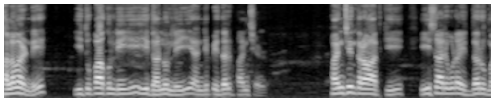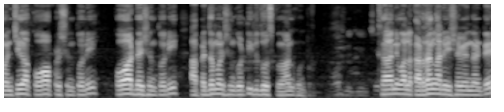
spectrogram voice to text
కలవండి ఈ తుపాకులు నెయ్యి ఈ గన్నులు నెయ్యి అని చెప్పి ఇద్దరికి పంచాడు. పంచిన తర్వాతకి ఈసారి కూడా ఇద్దరు మంచిగా కోఆపరేషన్తోని కోఆర్డినేషన్తో ఆ పెద్ద మనిషిని కొట్టి ఇల్లు దోసుకుందాం అనుకుంటారు కానీ వాళ్ళకి అర్థం కాని విషయం ఏంటంటే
